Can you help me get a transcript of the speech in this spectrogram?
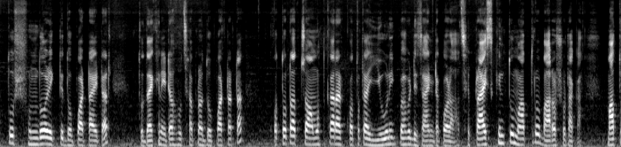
এত সুন্দর একটি দোপাট্টা এটার। তো দেখেন এটা হচ্ছে আপনার দোপাট্টাটা। কতটা চমৎকার আর কতটা ইউনিকভাবে ডিজাইনটা করা আছে। প্রাইস কিন্তু মাত্র বারোশো টাকা। মাত্র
